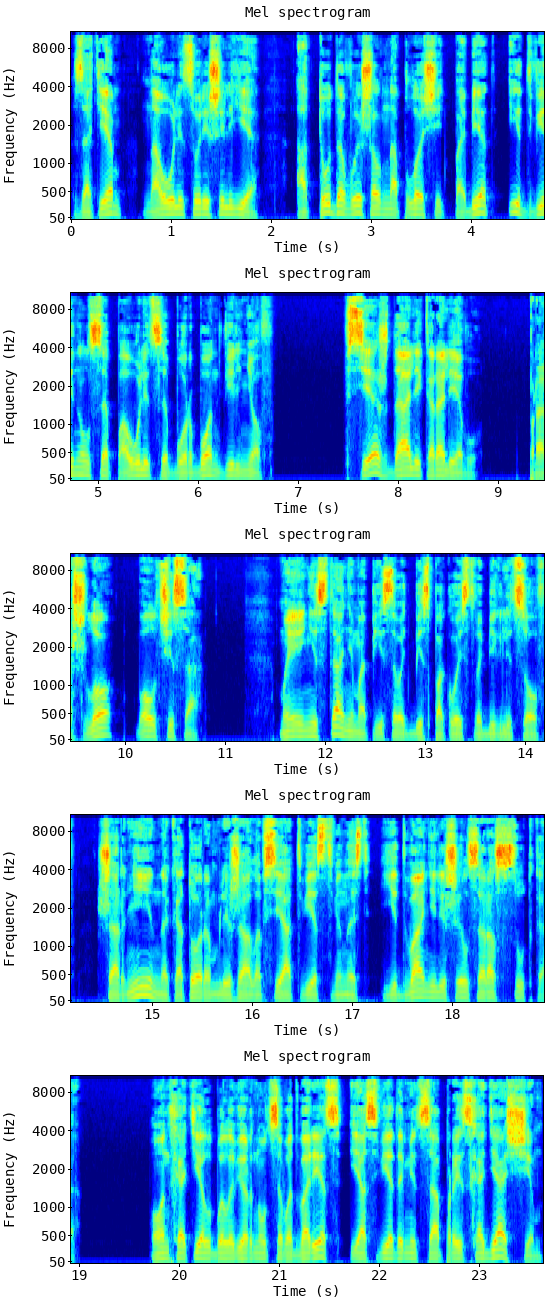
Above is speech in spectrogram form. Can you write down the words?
затем на улицу Ришелье, оттуда вышел на площадь Побед и двинулся по улице Бурбон-Вильнев. Все ждали королеву. Прошло полчаса. Мы не станем описывать беспокойство беглецов. Шарни, на котором лежала вся ответственность, едва не лишился рассудка. Он хотел было вернуться во дворец и осведомиться о происходящем,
